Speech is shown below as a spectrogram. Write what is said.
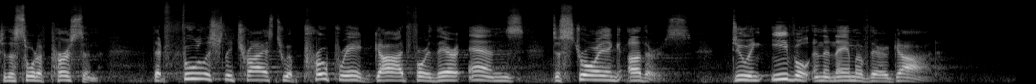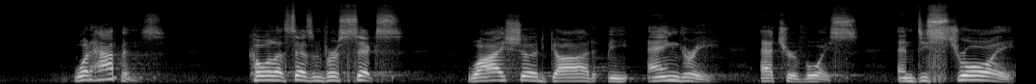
to the sort of person that foolishly tries to appropriate God for their ends, destroying others, doing evil in the name of their God? What happens? Koheleth says in verse 6 Why should God be angry at your voice and destroy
